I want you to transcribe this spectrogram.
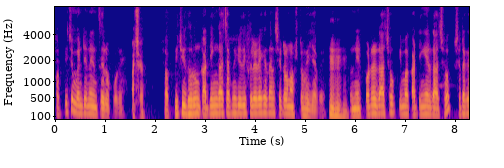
সবকিছু মেনটেনেন্স এর উপরে। আচ্ছা। সবকিছুই ধরুন কাটিং গাছ আপনি যদি ফেলে রেখে দেন সেটাও নষ্ট হয়ে যাবে। তো নেট পটের গাছ হোক কিংবা কাটিং এর গাছ হোক সেটাকে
